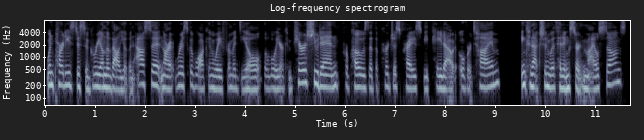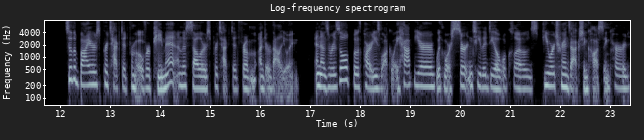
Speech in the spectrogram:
When parties disagree on the value of an asset and are at risk of walking away from a deal, the lawyer can parachute in, propose that the purchase price be paid out over time in connection with hitting certain milestones. So the buyer is protected from overpayment and the seller is protected from undervaluing. And as a result, both parties walk away happier with more certainty the deal will close, fewer transaction costs incurred,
